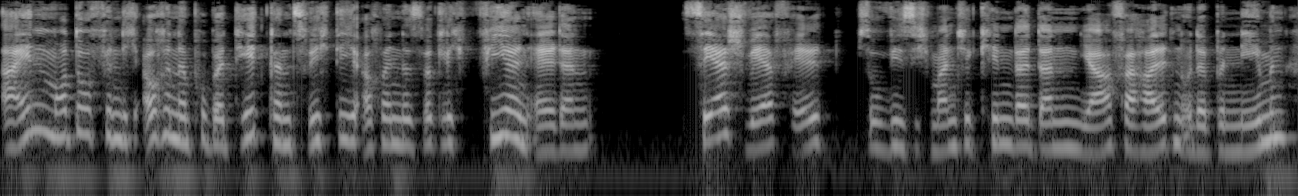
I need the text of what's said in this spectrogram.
ein Motto finde ich auch in der Pubertät ganz wichtig, auch wenn das wirklich vielen Eltern sehr schwer fällt, so wie sich manche Kinder dann ja verhalten oder benehmen,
